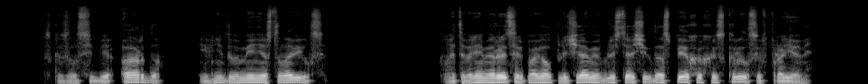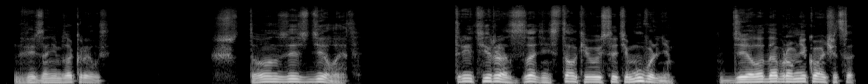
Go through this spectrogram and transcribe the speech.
— сказал себе Ардо, и в недоумении остановился. В это время рыцарь повел плечами в блестящих доспехах и скрылся в проеме. Дверь за ним закрылась. Что он здесь делает? Третий раз за день сталкиваюсь с этим увольнем. Дело добром не кончится.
